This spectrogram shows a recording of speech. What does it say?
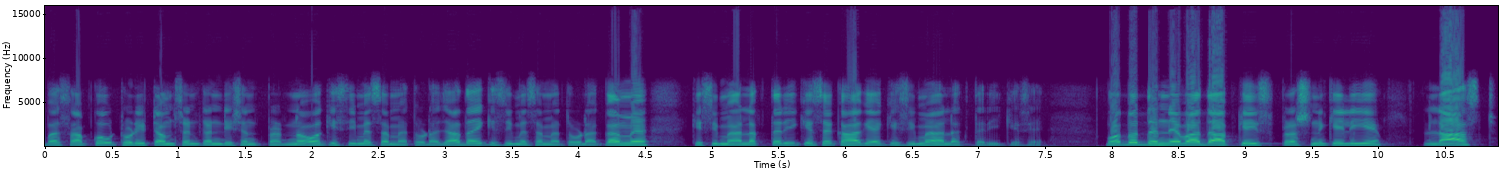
बस आपको थोड़ी टर्म्स एंड कंडीशन पढ़ना होगा, किसी में समय थोड़ा ज़्यादा है, किसी में समय थोड़ा कम है, किसी में अलग तरीके से कहा गया, किसी में अलग तरीके से। बहुत बहुत धन्यवाद आपके इस प्रश्न के लिए। लास्ट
